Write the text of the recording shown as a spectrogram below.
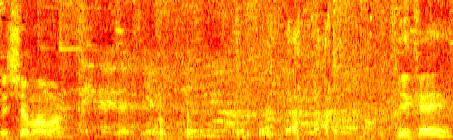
Is your mama? you okay?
